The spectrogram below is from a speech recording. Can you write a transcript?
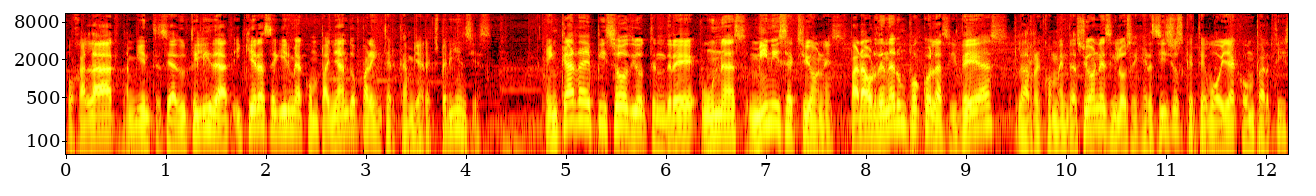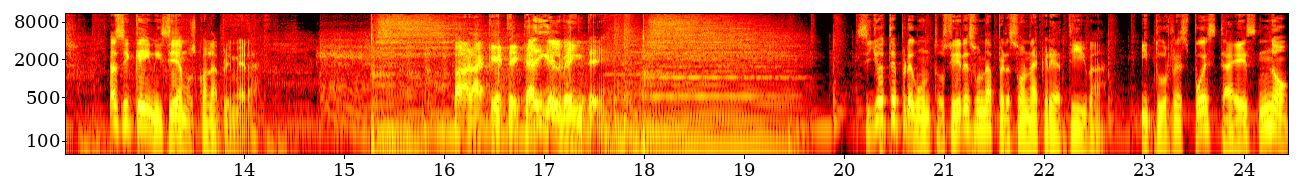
ojalá también te sea de utilidad y quieras seguirme acompañando para intercambiar experiencias. En cada episodio tendré unas mini secciones para ordenar un poco las ideas, las recomendaciones y los ejercicios que te voy a compartir. Así que iniciemos con la primera. Para que te caiga el 20. Si yo te pregunto si eres una persona creativa y tu respuesta es no,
